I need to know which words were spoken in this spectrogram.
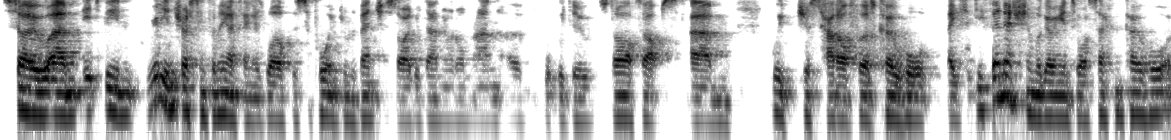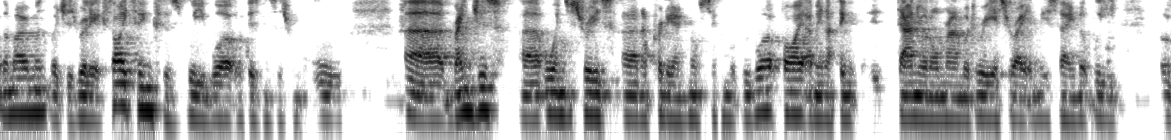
So um, it's been really interesting for me, I think, as well, because supporting from the venture side with Daniel and Omran of what we do with startups. Um, we've just had our first cohort basically finish, and we're going into our second cohort at the moment, which is really exciting because we work with businesses from all uh, ranges, uh, all industries, and are pretty agnostic in what we work by. I mean, I think Daniel and Omran would reiterate in me saying that we are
